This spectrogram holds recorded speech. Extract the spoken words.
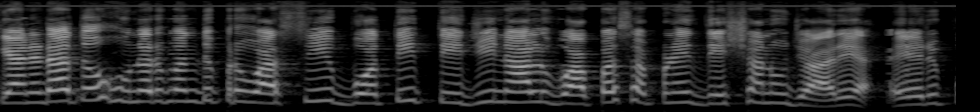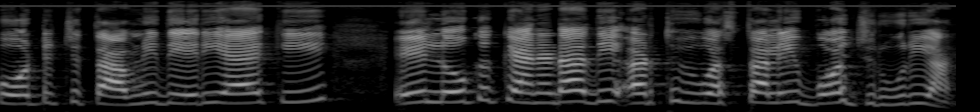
ਕੈਨੇਡਾ ਤੋਂ ਹੁਨਰਮੰਦ ਪ੍ਰਵਾਸੀ ਬਹੁਤੀ ਤੇਜ਼ੀ ਨਾਲ ਵਾਪਸ ਆਪਣੇ ਦੇਸ਼ਾਂ ਨੂੰ ਜਾ ਰਿਹਾ ਹੈ। ਇਹ ਰਿਪੋਰਟ ਚੇਤਾਵਨੀ ਦੇ ਰਹੀ ਹੈ ਕਿ ਇਹ ਲੋਕ ਕੈਨੇਡਾ ਦੀ ਅਰਥ ਵਿਵਸਥਾ ਲਈ ਬਹੁਤ ਜ਼ਰੂਰੀ ਹਨ।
